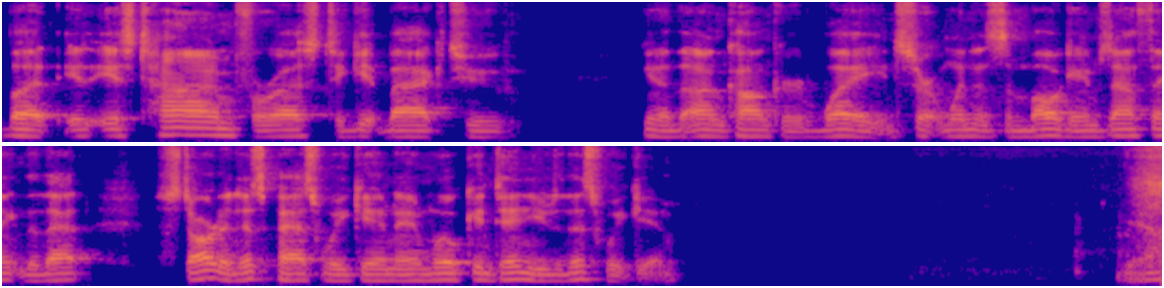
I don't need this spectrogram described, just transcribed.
But it, it's time for us to get back to, you know, the unconquered way and start winning some ball games. And I think that that started this past weekend and will continue to this weekend. Yeah.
